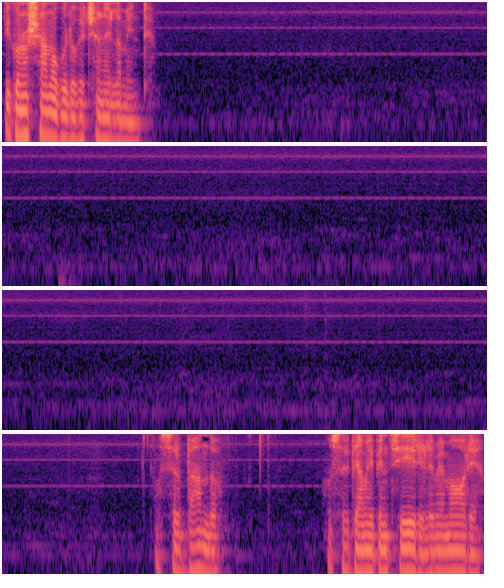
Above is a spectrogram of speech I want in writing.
riconosciamo quello che c'è nella mente. Osservando osserviamo i pensieri, le memorie,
